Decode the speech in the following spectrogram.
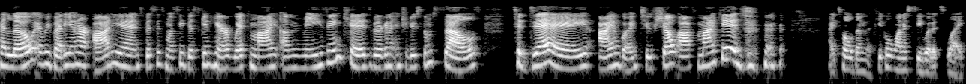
Hello, everybody in our audience. This is Mussi Diskin here with my amazing kids. They're going to introduce themselves. Today, I am going to show off my kids. I told them that people want to see what it's like,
